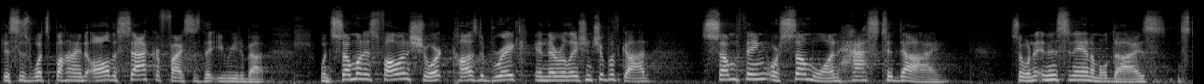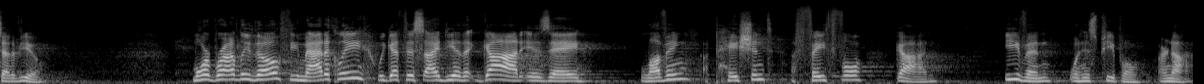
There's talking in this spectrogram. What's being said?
This is what's behind all the sacrifices that you read about. When someone has fallen short, caused a break in their relationship with God, something or someone has to die. So an innocent animal dies instead of you. More broadly, though, thematically, we get this idea that God is a loving, a patient, a faithful God, even when his people are not.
